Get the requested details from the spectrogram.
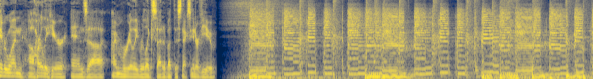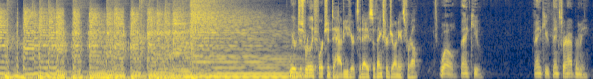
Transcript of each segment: Hey everyone, uh, Harley here, and uh, I'm really, really excited about this next interview. We are just really fortunate to have you here today, so thanks for joining us, Pharrell. Well, thank you. Thank you. Thanks for having me.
